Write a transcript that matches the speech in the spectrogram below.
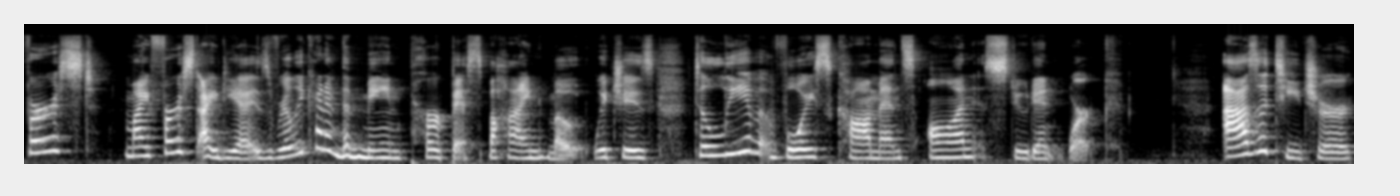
First, my first idea is really kind of the main purpose behind Mote, which is to leave voice comments on student work. As a teacher,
